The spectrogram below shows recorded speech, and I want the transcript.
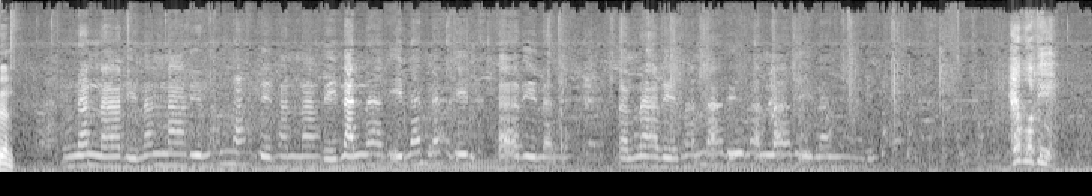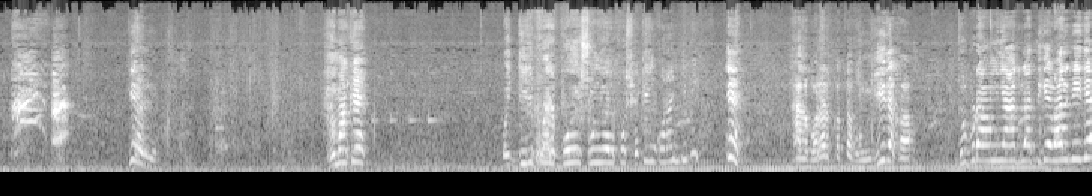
দেন নান্না রে নান্না রে নান্না রে নান্না রে নান্না রে নান্না রে নান্না রে নান্না নান্না রে নান্না রে নান্না রে নান্না রে বদি কি হলো আমাকে ওই দিলপার বইয়ের সঙ্গে অল্প সেটিং করাই দিবি এ হাল বরার কথা ভঙ্গি দেখো। তুপড়া আমি আগুলার দিকে ভালবি যে।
